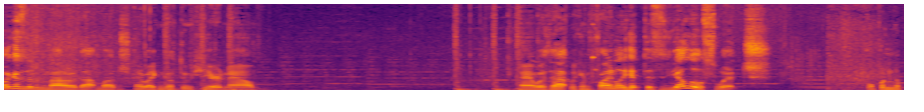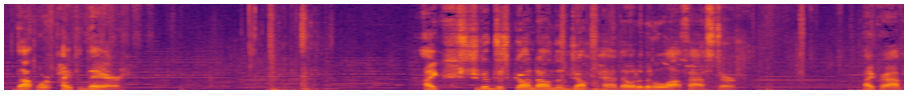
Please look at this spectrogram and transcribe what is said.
Well, I guess it doesn't matter that much. Anyway, I can go through here now. And with that, we can finally hit this yellow switch. Opening up that warp pipe there. I should have just gone down the jump pad. That would have been a lot faster. Hi, Crab.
